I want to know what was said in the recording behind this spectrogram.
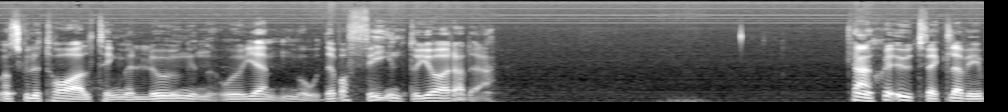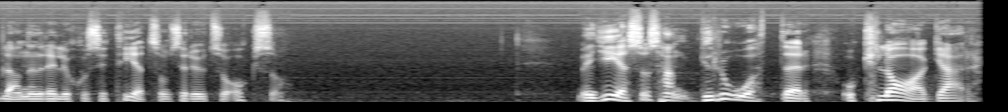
Man skulle ta allting med lugn och jämnmod. Det var fint att göra det. Kanske utvecklar vi ibland en religiositet som ser ut så också. Men Jesus han gråter och klagar.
